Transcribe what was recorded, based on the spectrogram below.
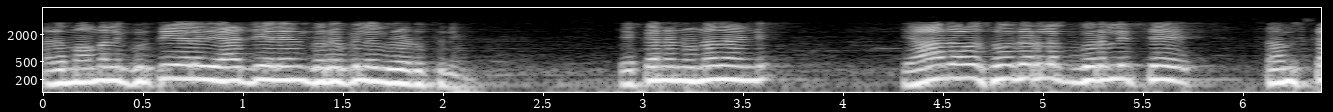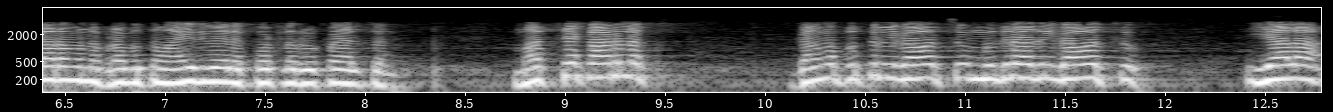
అది మమ్మల్ని గుర్తు చేయలేదు యాద్ చేయలేని గుర్రపిల్లలు కూడా అడుగుతున్నాయి. ఎక్కడన్నా ఉన్నదా అండి? యాదవ సోదరులకు గొర్రెలిచ్చే సంస్కారం ఉన్న ప్రభుత్వం ఐదు వేల కోట్ల రూపాయలతో మత్స్యకారులకు గంగపుత్రులు కావచ్చు ముదిరాజులు కావచ్చు ఇవాళ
